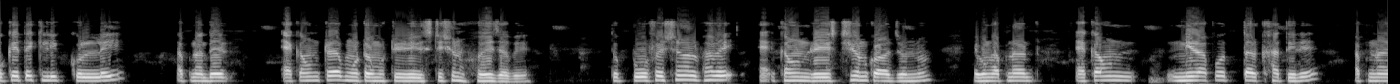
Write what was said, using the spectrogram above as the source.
ওকেতে ক্লিক করলেই আপনাদের অ্যাকাউন্টটা মোটামুটি রেজিস্ট্রেশন হয়ে যাবে। তো প্রফেশনালভাবে অ্যাকাউন্ট রেজিস্ট্রেশন করার জন্য এবং আপনার অ্যাকাউন্ট নিরাপত্তার খাতিরে আপনার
